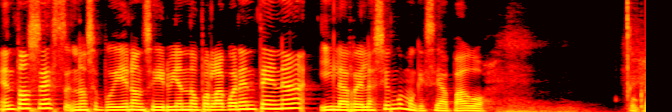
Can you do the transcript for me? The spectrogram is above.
Entonces no se pudieron seguir viendo por la cuarentena y la relación como que se apagó. Ok.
